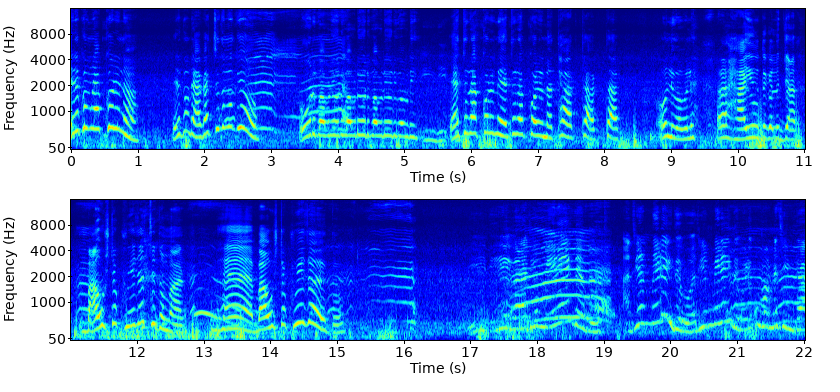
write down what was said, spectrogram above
এরকম রাগ করে না। এরকম রাগাচ্ছে তোমাকেও? ওর বাবরে ওরে বাবরে ওরে বাবরে ওরে বাবরে এত রাগ করে না এত রাগ করে না। থাক থাক থাক। ওলে বাবলে আর হাই হতে গেলে যা বাউসটা খুঁয়ে যাচ্ছে তোমার। হ্যাঁ বাউসটা খুঁয়ে যায় তো। মেরেই দেবো। আজকে মেরেই দেবো আজকে মেরেই দেবো। এরকম ভাবনা চিন্তা।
